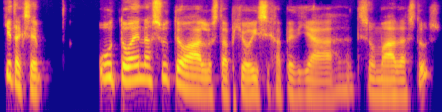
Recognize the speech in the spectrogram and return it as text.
Κοίταξε, ούτε ο ένας ούτε ο άλλος τα πιο ήσυχα παιδιά της ομάδας τους.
